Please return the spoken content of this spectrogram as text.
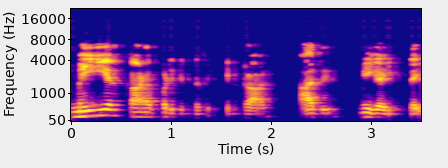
மெய்யல் காணப்படுகின்றது என்றால் அது மிக இல்லை.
